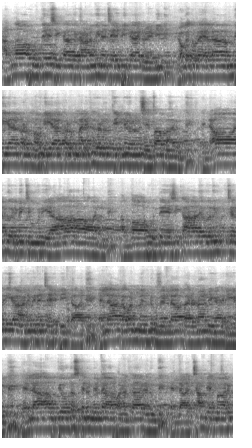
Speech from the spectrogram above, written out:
അള്ളാഹു ഉദ്ദേശിക്കാതെ ഒരു അണുവിനെ ചലിപ്പിക്കാൻ വേണ്ടി ലോകത്തുള്ള എല്ലാ അമ്പിയാക്കളും മൗലിയാക്കളും മലക്കുകളും തിന്നുകളും ശിത്താന്മാരും എല്ലാവരും ഒരുമിച്ച് കൂടിയാൽ അള്ളാഹു ഉദ്ദേശിക്കാതെ ഒരു ചെറിയ അണുവിനെ ചേപ്പിക്കാൻ എല്ലാ ഗവൺമെന്റും എല്ലാ ഭരണാധികാരിയും എല്ലാ ഉദ്യോഗസ്ഥനും എല്ലാ പണക്കാരനും എല്ലാ ചാമ്പ്യന്മാരും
